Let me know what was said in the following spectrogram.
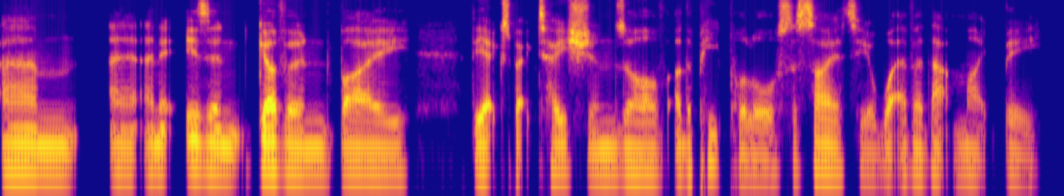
um, and, and it isn't governed by the expectations of other people or society or whatever that might be.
